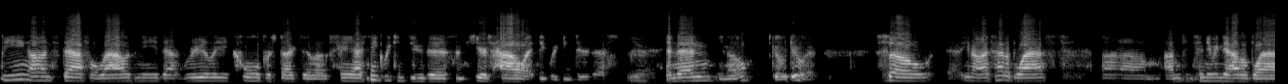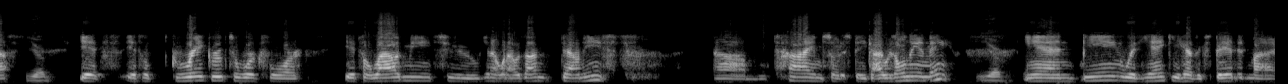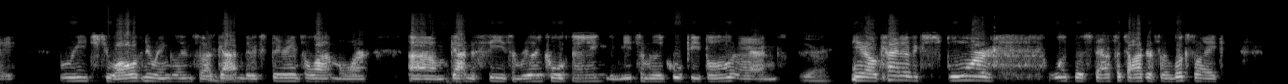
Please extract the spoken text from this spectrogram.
being on staff allows me that really cool perspective of, hey, I think we can do this and here's how I think we can do this Yeah. and then you know go do it. So you know I've had a blast. Um, I'm continuing to have a blast. Yep. It's it's a great group to work for. It's allowed me to you know when I was on down east um, time so to speak, I was only in Maine, Yep. and being with Yankee has expanded my reach to all of New England. So I've Mhm. gotten to experience a lot more. Um, gotten to see some really cool things and meet some really cool people and Yeah. you know, kind of explore what the staff photographer looks like,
